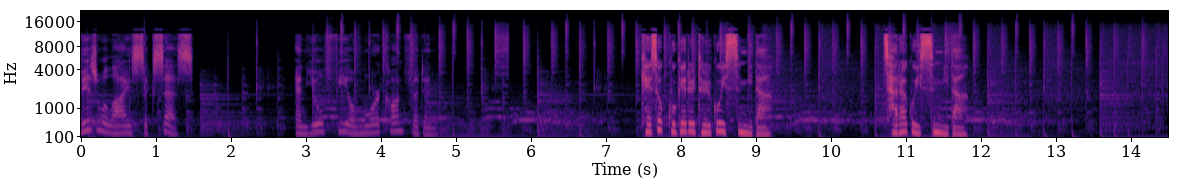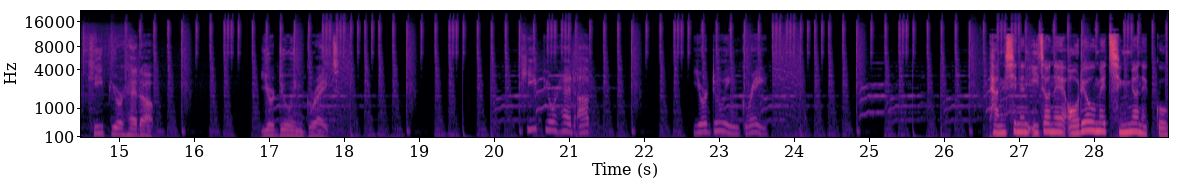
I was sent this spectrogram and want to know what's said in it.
Visualize success, and you'll feel more confident. 계속 고개를 들고 있습니다. 잘하고 있습니다. Keep your head up. You're doing great. Keep your head up. You're doing great. 당신은 이전에 어려움에 직면했고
